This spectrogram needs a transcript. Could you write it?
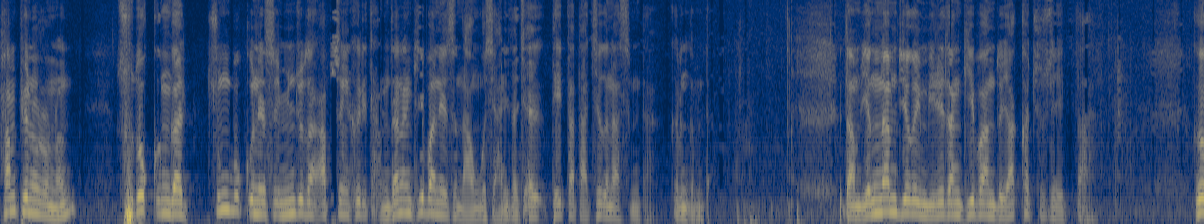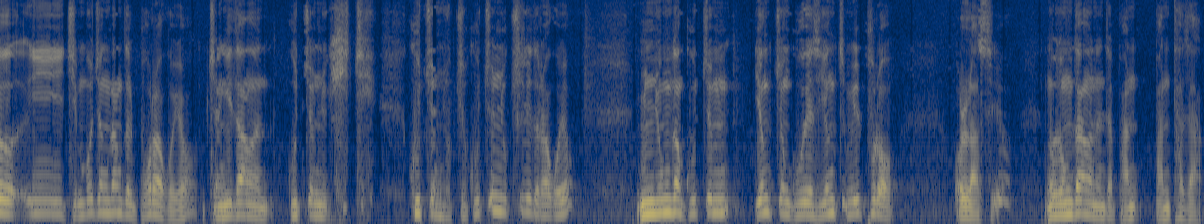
한편으로는 수도권과 중부권에서 민주당 압승이 그리 단단한 기반에서 나온 것이 아니다. 제가 데이터 다 적어놨습니다. 그런 겁니다. 그 다음 영남 지역의 미래당 기반도 약화 추세에 있다. 그 이 진보 정당들 보라고요. 정의당은 9.6 히트 9.67 9.67이더라고요. 민중당 9.0.9에서 0.1% 올랐어요. 노동당은 이제 반, 반타작.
